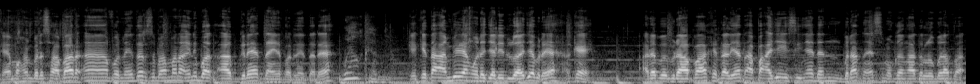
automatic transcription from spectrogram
Kayak mohon bersabar. Uh, furniture sebelah mana? Ini buat upgrade. Nah, ini furniture ya. Welcome. Oke, kita ambil yang udah jadi dulu aja, Bro ya. Oke. Ada beberapa, kita lihat apa aja isinya dan beratnya. Semoga nggak terlalu berat, Pak.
